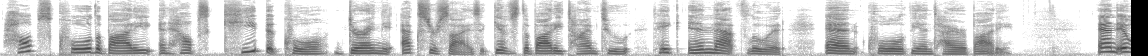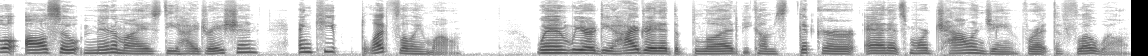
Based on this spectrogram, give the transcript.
helps cool the body and helps keep it cool during the exercise. It gives the body time to take in that fluid and cool the entire body and it will also minimize dehydration and keep blood flowing well. When we are dehydrated, the blood becomes thicker and it's more challenging for it to flow well.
